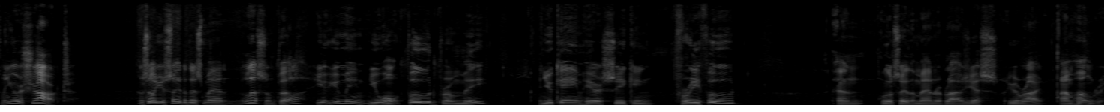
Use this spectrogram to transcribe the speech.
And you're shocked. And so you say to this man, Listen, fella, you, you mean you want food from me? And you came here seeking free food? And we'll say the man replies, Yes, you're right. I'm hungry.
